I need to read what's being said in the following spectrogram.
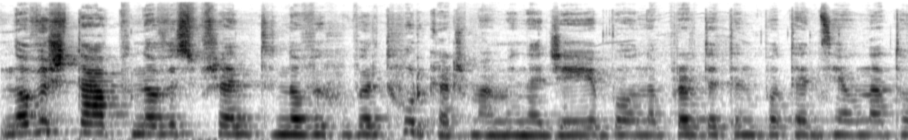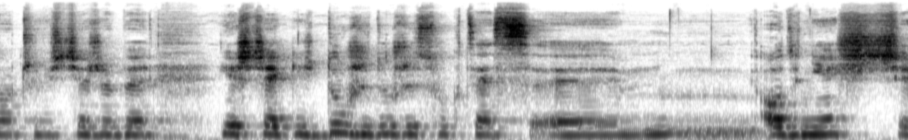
nowy sztab, nowy sprzęt, nowy Hubert Hurkacz mamy nadzieję, bo naprawdę ten potencjał na to oczywiście, żeby jeszcze jakiś duży, duży sukces y, odnieść y,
